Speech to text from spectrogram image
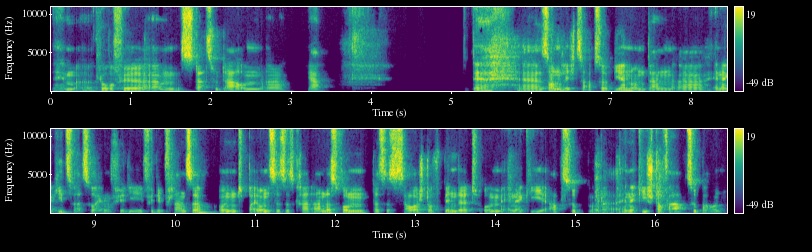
Häm äh, Chlorophyll ähm, ist dazu da, um äh, ja, der äh, Sonnenlicht zu absorbieren und dann äh, Energie zu erzeugen für die, für die Pflanze. Und bei uns ist es gerade andersrum, dass es Sauerstoff bindet, um Energie abzu oder Energiestoffe abzubauen.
